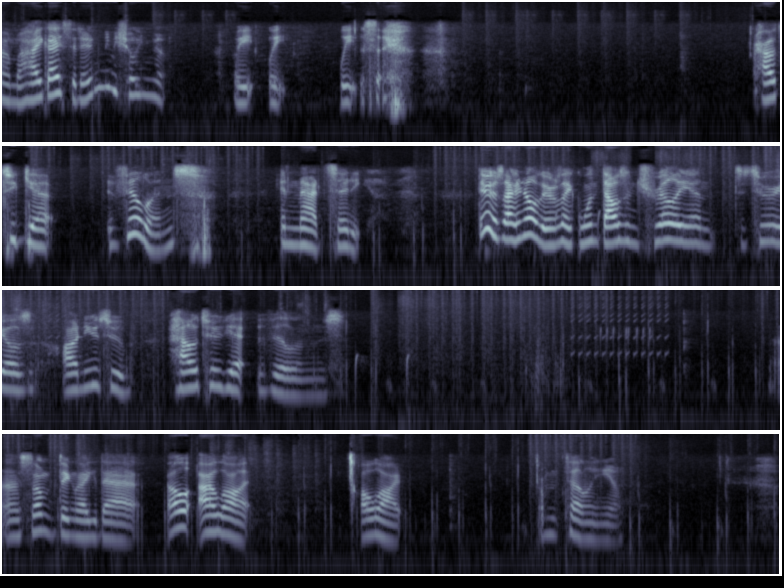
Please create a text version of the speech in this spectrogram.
Um, hi guys, today I'm going to be showing you, wait, wait, wait a. How to get villains in Mad City. There's, I know, there's like 1,000 trillion tutorials on YouTube how to get villains. Uh, something like that. Oh, a lot. A lot. I'm telling you.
